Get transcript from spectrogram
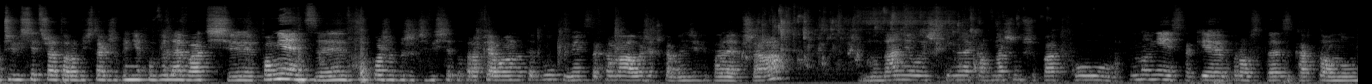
Oczywiście trzeba to robić tak, żeby nie powylewać e, pomiędzy, tylko żeby rzeczywiście to trafiało na te bułki, więc taka mała łyżeczka będzie chyba lepsza. Dodanie łyżki mleka w naszym przypadku no nie jest takie proste z kartonu.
